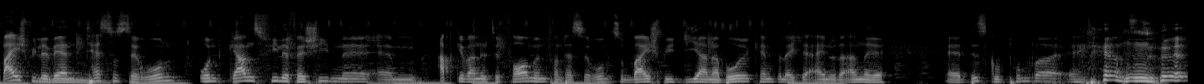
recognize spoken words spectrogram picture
Beispiele wären Testosteron und ganz viele verschiedene ähm, abgewandelte Formen von Testosteron, zum Beispiel Dianabol, kennt vielleicht der ein oder andere äh, Disco-Pumper, äh, der uns zuhört.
